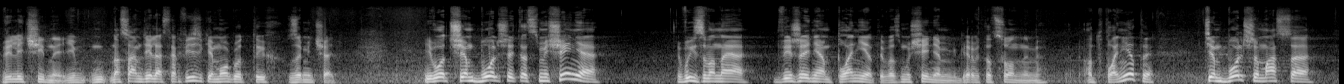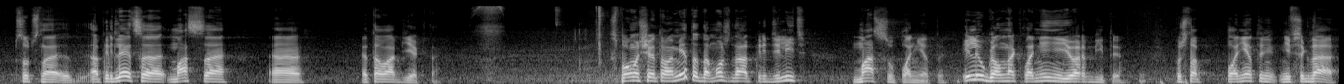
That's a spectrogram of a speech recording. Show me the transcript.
величины, и на самом деле астрофизики могут их замечать. И вот чем больше это смещение, вызванное движением планеты, возмущением гравитационными от планеты, тем больше масса, собственно, определяется масса э, этого объекта. С помощью этого метода можно определить массу планеты или угол наклонения ее орбиты. Потому что планеты не всегда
